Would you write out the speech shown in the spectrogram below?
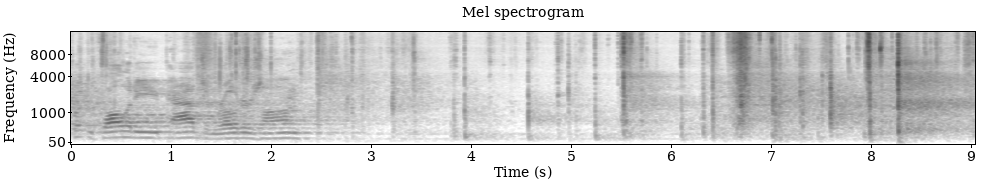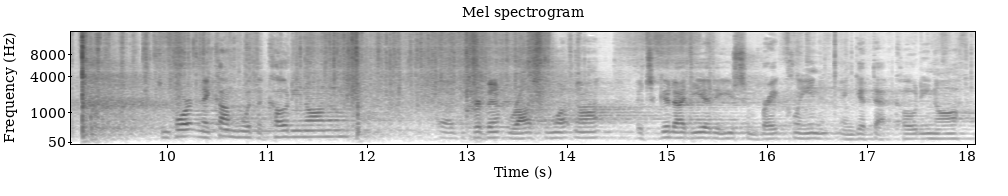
Putting quality pads and rotors on. It's important. They come with a coating on them uh, to prevent rust and whatnot. It's a good idea to use some brake clean and get that coating off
